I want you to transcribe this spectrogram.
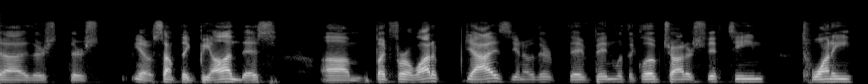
uh, there's there's you know something beyond this. Um, but for a lot of guys, you know, they're they've been with the Globetrotters 15, 20,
